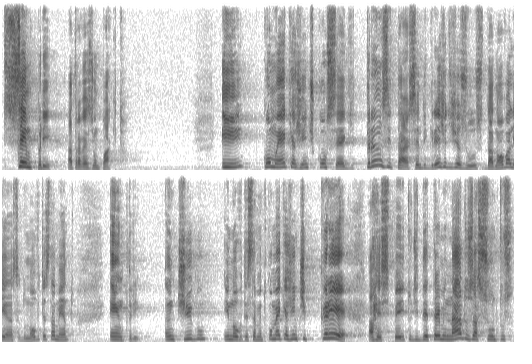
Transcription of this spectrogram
sempre através de um pacto. E como é que a gente consegue transitar, sendo igreja de Jesus, da nova aliança, do Novo Testamento, entre Antigo e Novo Testamento? Como é que a gente crê a respeito de determinados assuntos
